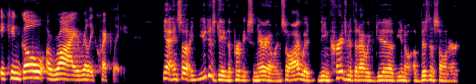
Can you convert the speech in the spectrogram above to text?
it can go awry really quickly. Yeah, and so you just gave the perfect scenario. And so I would the encouragement that I would give, you know, a business owner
